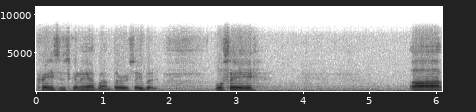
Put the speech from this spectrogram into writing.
crazy is going to happen on Thursday, but we'll see. Uh,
